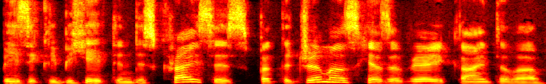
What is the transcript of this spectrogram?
basically behaved in this crisis. But the Germans has a very kind of a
